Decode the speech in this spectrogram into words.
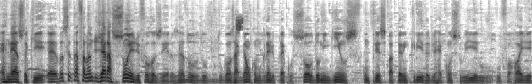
Ernesto aqui, é, você está falando de gerações de forrozeiros, né? Do, do, do, Gonzagão como grande precursor, o Dominguinhos cumpriu esse papel incrível de reconstruir o, o forró e de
